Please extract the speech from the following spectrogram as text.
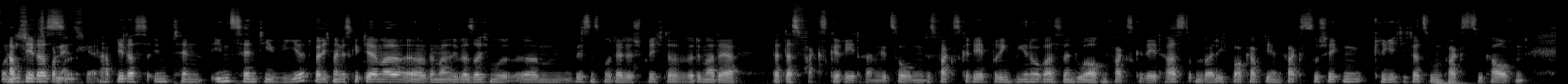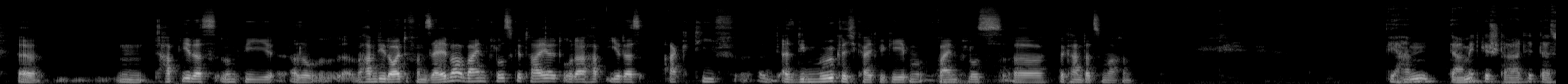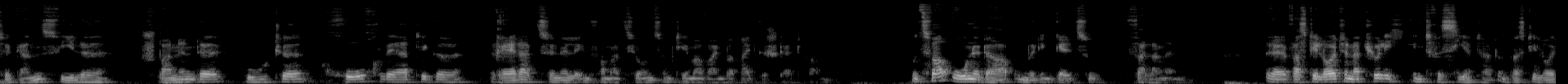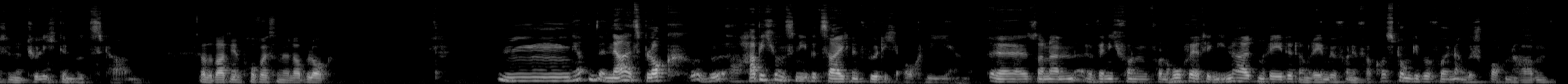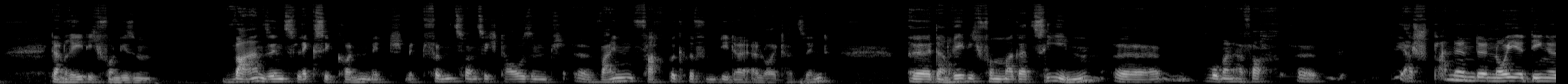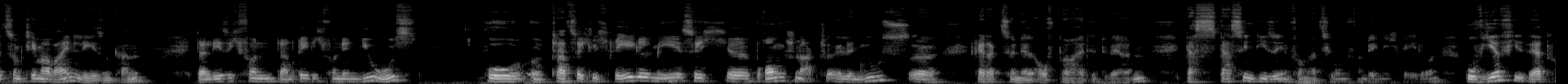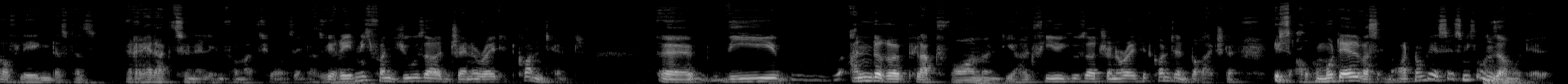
Und habt, ihr das, habt ihr das incentiviert? Weil ich meine, es gibt ja immer, äh, wenn man über solche ähm, Businessmodelle spricht, da wird immer der, das Faxgerät rangezogen. Das Faxgerät bringt mir nur was, wenn du auch ein Faxgerät hast. Und weil ich Bock habe, dir ein Fax zu schicken, kriege ich dich dazu, ein Fax zu kaufen. Äh, habt ihr das irgendwie, also haben die Leute von selber Weinplus geteilt oder habt ihr das aktiv, also die Möglichkeit gegeben, Weinplus äh, bekannter zu machen? Wir haben damit gestartet, dass wir ganz viele spannende, gute, hochwertige, redaktionelle Informationen zum Thema Wein bereitgestellt haben. Und zwar ohne da unbedingt Geld zu verlangen. Äh, was die Leute natürlich interessiert hat und was die Leute natürlich genutzt haben. Also wart ihr ein professioneller Blog? Mm, na, als Blog habe ich uns nie bezeichnet, würde ich auch nie. Äh, sondern äh, wenn ich von, von hochwertigen Inhalten rede, dann reden wir von den Verkostungen, die wir vorhin angesprochen haben. Dann rede ich von diesem Wahnsinnslexikon mit, mit 25.000 äh, Weinfachbegriffen, die da erläutert sind. Äh, dann rede ich vom Magazin, wo man einfach ja, spannende neue Dinge zum Thema Wein lesen kann. Dann lese ich von, dann rede ich von den News, wo äh, tatsächlich regelmäßig äh, branchenaktuelle News äh, redaktionell aufbereitet werden. Das, das sind diese Informationen, von denen ich rede. Und wo wir viel Wert drauf legen, dass das redaktionelle Informationen sind. Also wir reden nicht von User-Generated Content, äh, wie andere Plattformen, die halt viel User-Generated Content bereitstellen. Ist auch ein Modell, was in Ordnung ist, ist nicht unser Modell.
